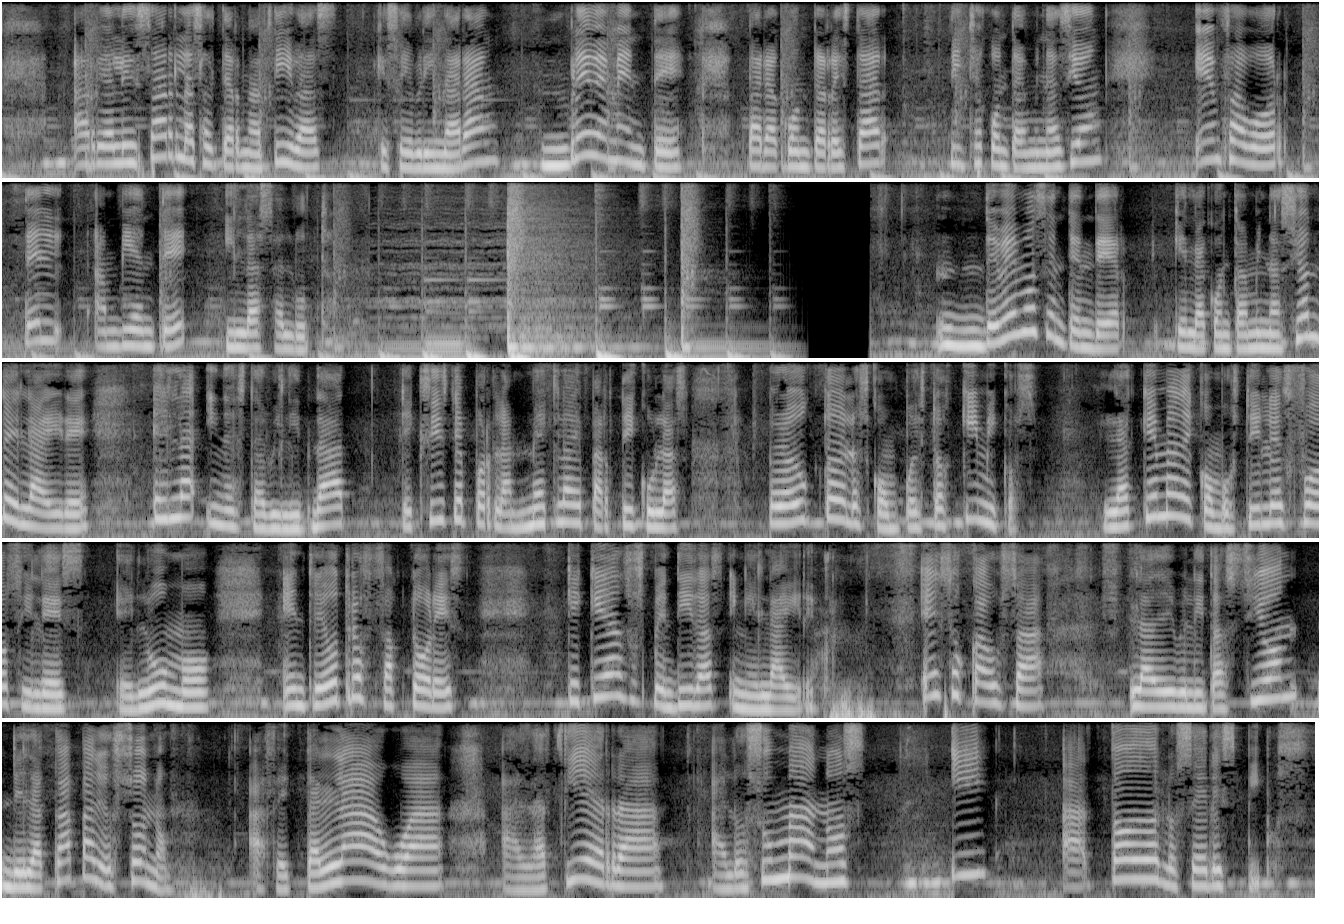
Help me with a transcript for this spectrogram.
a realizar las alternativas que se brindarán brevemente para contrarrestar dicha contaminación en favor del ambiente y la salud. Debemos entender que la contaminación del aire es la inestabilidad que existe por la mezcla de partículas producto de los compuestos químicos, la quema de combustibles fósiles, el humo, entre otros factores que quedan suspendidas en el aire. Eso causa la debilitación de la capa de ozono. Afecta al agua, a la tierra, a los humanos y a todos los seres vivos.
